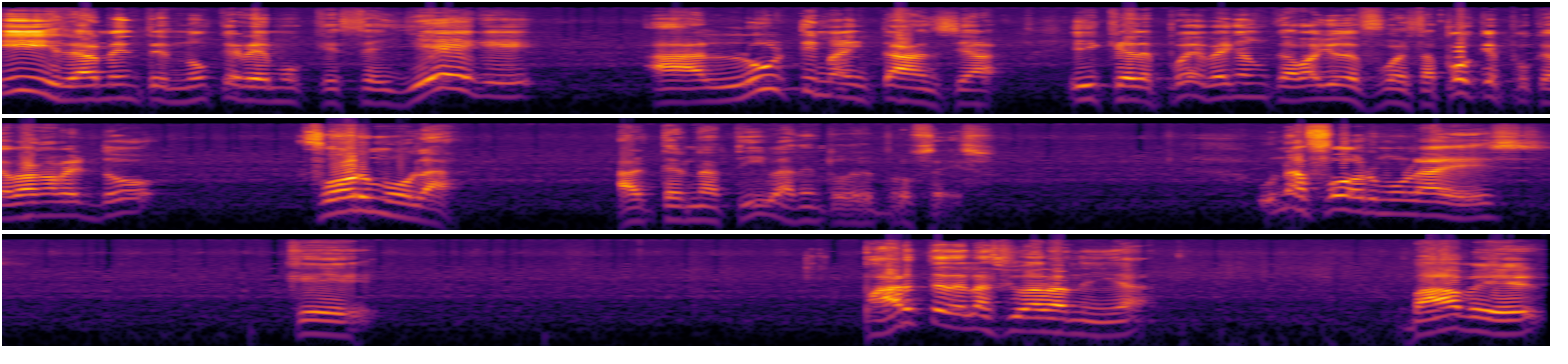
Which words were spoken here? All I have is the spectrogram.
y realmente no queremos que se llegue a la última instancia y que después venga un caballo de fuerza. ¿Por qué? Porque van a haber dos fórmulas alternativas dentro del proceso. Una fórmula es que parte de la ciudadanía va a ver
